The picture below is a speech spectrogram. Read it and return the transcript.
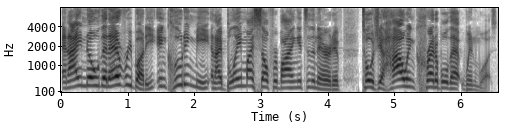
And I know that everybody, including me, and I blame myself for buying into the narrative, told you how incredible that win was.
